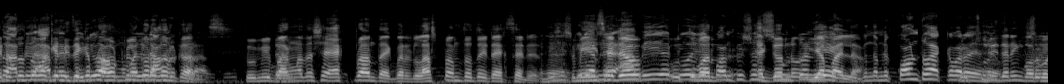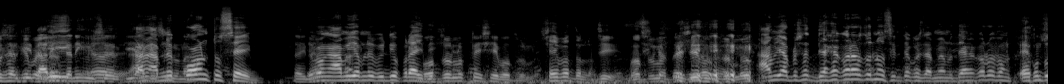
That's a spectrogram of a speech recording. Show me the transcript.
এটা তো তোমাকে নিজেকে প্রাউড ফিল করা দরকার। তুমি বাংলাদেশে এক প্রান্ত একবার লাস্ট প্রান্ত তো এটা এক সাইডের তুমি এই সাইডেও তোমার একজন ইয়া পাইলা। কিন্তু আপনি কণ্ঠ একেবারে চুল ইদানিং বড় কি হয়েছে আর কি কণ্ঠ সেম এবং আমি আপনার ভিডিও প্রায় দেখি। ভদ্রলোকটাই সেই ভদ্রলোক। সেই বদল জি ভদ্রলোকটাই সেই ভদ্রলোক। আমি আপনার সাথে দেখা করার জন্য চিন্তা করছি আমি আমরা দেখা করব এবং এখন তো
